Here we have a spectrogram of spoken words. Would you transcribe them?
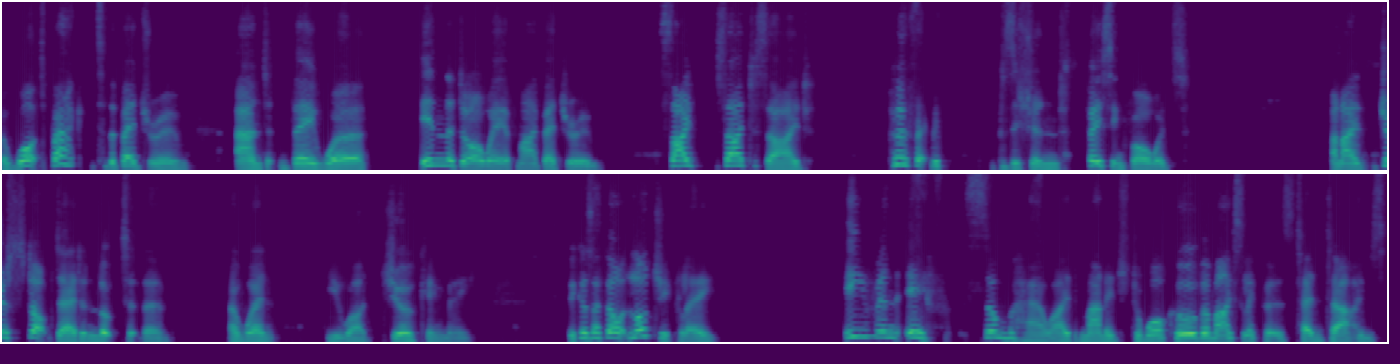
I walked back to the bedroom and they were in the doorway of my bedroom, side side to side, perfectly positioned, facing forwards. And I just stopped dead and looked at them and went, You are joking me. Because I thought logically, even if somehow I'd managed to walk over my slippers 10 times,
